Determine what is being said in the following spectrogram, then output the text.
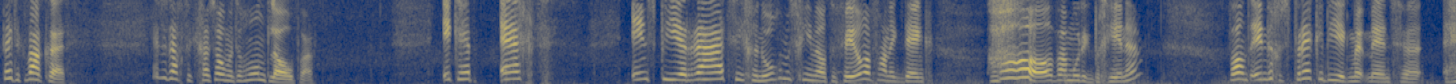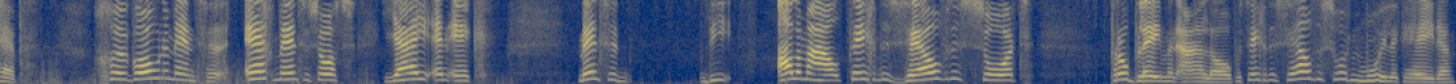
werd ik wakker. En toen dacht ik, ik ga zo met de hond lopen. Ik heb echt inspiratie genoeg. Misschien wel te veel. Waarvan ik denk, oh, waar moet ik beginnen? Want in de gesprekken die ik met mensen heb, gewone mensen. Echt mensen zoals jij en ik. Mensen die allemaal tegen dezelfde soort problemen aanlopen. Tegen dezelfde soort moeilijkheden.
